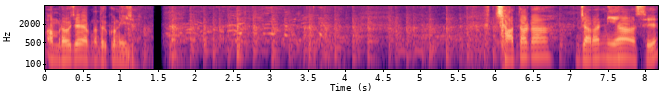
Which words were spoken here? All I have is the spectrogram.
আমরাও যাই, আপনাদেরকেও নিয়ে যাই। ছাতাটা যারা নিয়ে আসে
